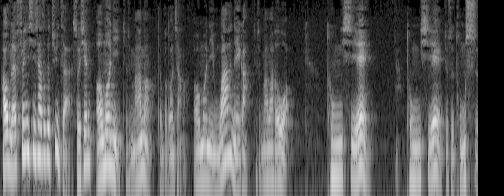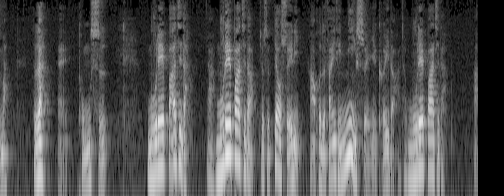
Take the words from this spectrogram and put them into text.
好，我们来分析一下这个句子啊。首先，어머니就是妈妈，这不多讲了。어머니와내가就是妈妈和我。동시에啊，동시에就是同时嘛，是不是？哎，同时。물에빠지다啊，물에빠지다就是掉水里啊，或者翻译成溺水也可以的，叫물에빠지다啊。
